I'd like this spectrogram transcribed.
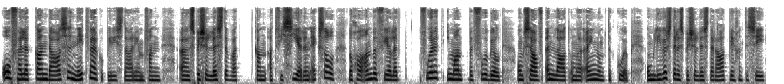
of hulle kan daar's 'n netwerk op hierdie stadium van uh spesialiste wat kan adviseer en ek sal nogal aanbeveel dat voordat iemand byvoorbeeld homself inlaat om 'n eiendom te koop, om liewerste 'n spesialis te raadpleeg en te sê,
